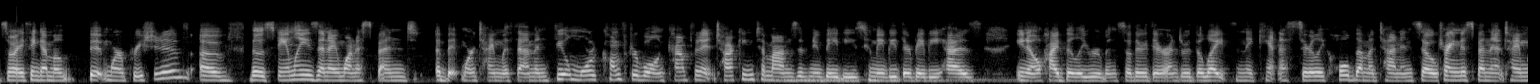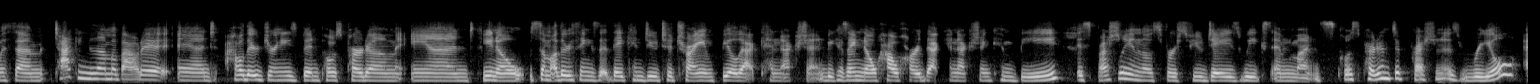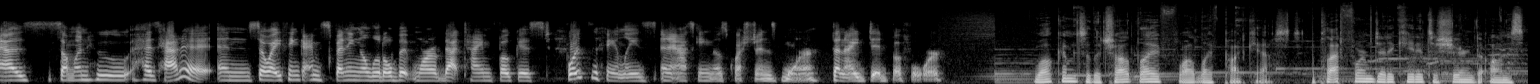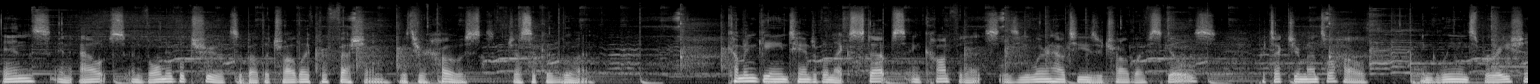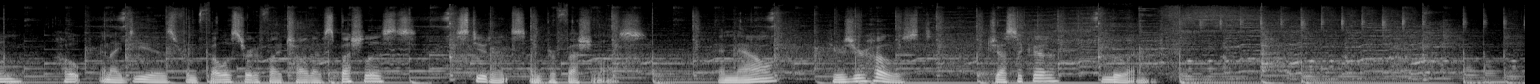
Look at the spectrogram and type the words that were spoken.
So I think I'm a bit more appreciative of those families and I want to spend a bit more time with them and feel more comfortable and confident talking to moms of new babies who maybe their baby has, you know, high bilirubin. So they're there under the lights and they can't necessarily hold them a ton. And so trying to spend that time with them, talking to them about it and how their journey's been postpartum and, you know, some other things that they can do to try and feel that connection because I know how hard that connection can be, especially in those first few days, weeks, and months. Postpartum depression is real as someone who has had it. And so I think I'm spending a little bit more of that time focused towards the families and asking those questions more than I did before. Welcome to the Child Life Wildlife Podcast, a platform dedicated to sharing the honest ins and outs and vulnerable truths about the child life profession with your host, Jessica Lewin. Come and gain tangible next steps and confidence as you learn how to use your child life skills, protect your mental health, and glean inspiration, hope, and ideas from fellow certified child life specialists, students, and professionals. And now, here's your host, Jessica Lewin.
